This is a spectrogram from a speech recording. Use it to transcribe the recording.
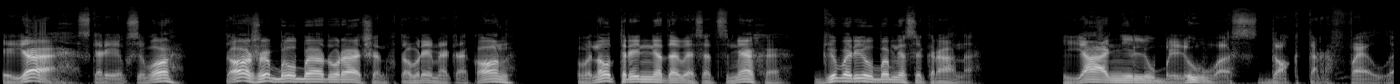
И я, скорее всего, тоже был бы одурачен, в то время как он, внутренне давясь от смеха, говорил бы мне с экрана. «Я не люблю вас, доктор Фелл».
